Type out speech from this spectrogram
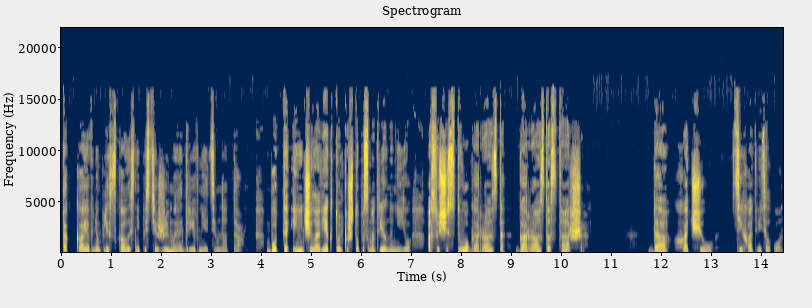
Такая в нем плескалась непостижимая древняя темнота. Будто и не человек только что посмотрел на нее, а существо гораздо, гораздо старше. «Да, хочу», — тихо ответил он.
